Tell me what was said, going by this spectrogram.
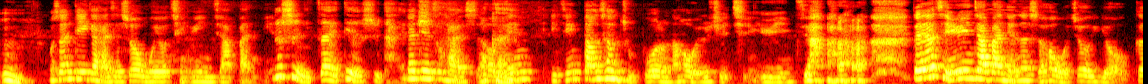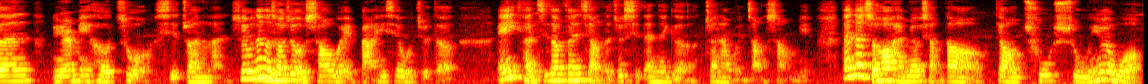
嗯，我生第一个孩子的时候，我有请孕假半年。那是你在电视台，在电视台的时候，已经已经当上主播了，然后我就去请孕假。等要请孕假半年的时候，我就有跟女人迷合作写专栏，所以我那个时候就有稍微把一些我觉得哎很值得分享的，就写在那个专栏文章上面。但那时候还没有想到要出书，因为我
